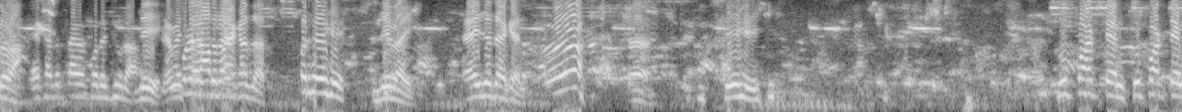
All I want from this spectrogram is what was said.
জোড়া। এক হাজার টাকা করে জোড়া। জি উপরে হ্যামস্টার জোড়া এক হাজার। জি ভাই এই যে দেখেন। হ্যাঁ সেই সুপার টেম সুপার টেম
